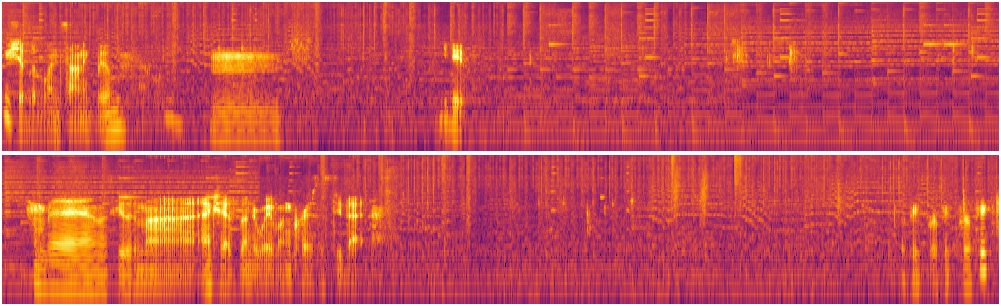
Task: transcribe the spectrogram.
You should live one Sonic Boom. Hmm. You do. And then let's go to my... Actually, I have Thunder Wave on Chris. Let's do that. Perfect, perfect.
